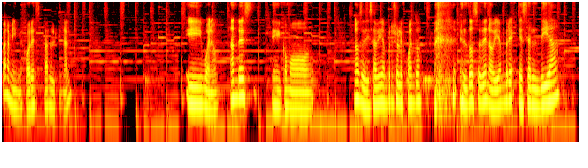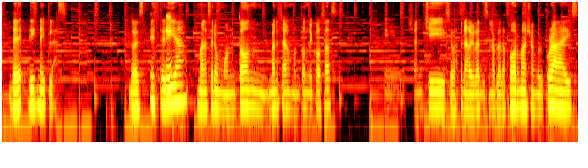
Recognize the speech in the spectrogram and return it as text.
para mí, mejores para el final. Y bueno, antes, eh, como no sé si sabían, pero yo les cuento, el 12 de noviembre es el día de Disney Plus. Entonces, este ¿Qué? día van a ser un montón, van a estar un montón de cosas. Eh, Shang-Chi se va a estrenar gratis en la plataforma, Jungle Cruise,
